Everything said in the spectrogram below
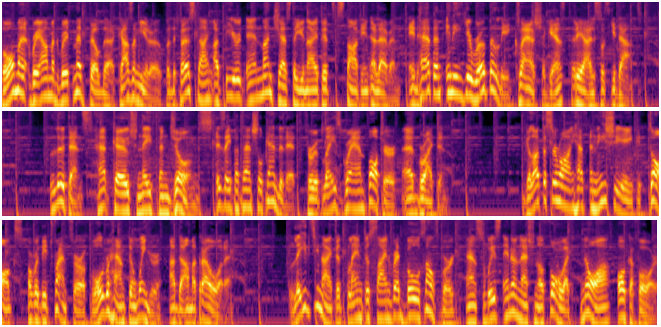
Former Real Madrid midfielder Casemiro for the first time appeared in Manchester United's starting 11. It happened in a Europa League clash against Real Sociedad. Luton's head coach Nathan Jones is a potential candidate to replace Graham Potter at Brighton. Galatasaray have initiated talks over the transfer of Wolverhampton winger Adama Traore. Leeds United plan to sign Red Bull Salzburg and Swiss international forward Noah Okafor.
